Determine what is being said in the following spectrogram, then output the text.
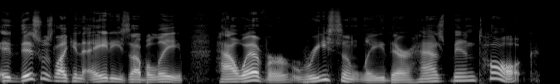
this was like in the 80s, I believe. However, recently there has been talk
